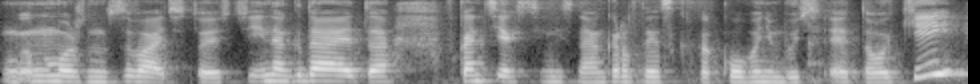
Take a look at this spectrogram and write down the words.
можно называть. То есть иногда это в контексте, не знаю, гротеска какого-нибудь, это окей,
